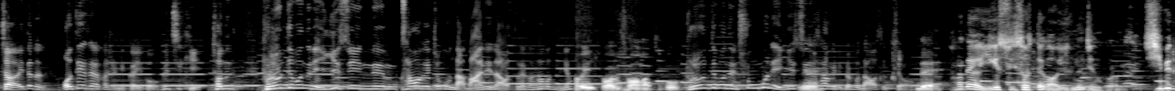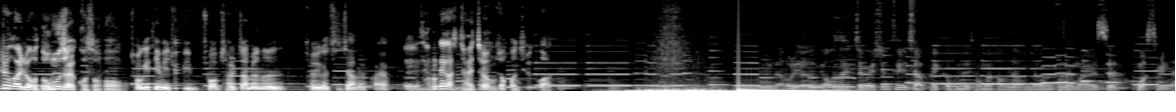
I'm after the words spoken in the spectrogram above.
자 일단은 어떻게 생각하십니까 이거? 솔직히 저는 브론즈분들이 이길 수 있는 상황이 조금 나, 많이 나왔다 생각하거든요. 저희 조합이 좋아가지고 브론즈분들이 충분히 이길 수 있는 네. 상황이 몇 번 나왔었죠. 네 상대가 이길 수 있을 때가 있는지는 모르겠어요. 11을 가려고 너무 잘 커서 저기 팀이 조합, 조합 잘 짜면은 저희가 지지 않을까요? 네, 상대가 잘 짜면 무조건 질 것 같아요. 우리 영상 시청해주신 트위치 아프리카 분들 정말 감사합니다. 오늘 고생 많으셨어요. 고맙습니다.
